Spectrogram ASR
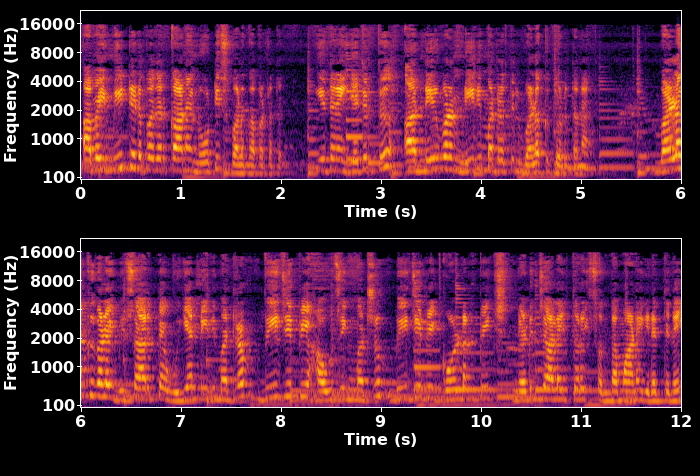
அவை மீட்டெடுப்பதற்கான நோட்டீஸ் வழங்கப்பட்டது. இதனை எதிர்த்து அந்நிறுவனம் நீதிமன்றத்தில் வழக்கு தொடுத்தன. வழக்குகளை விசாரித்த உயர்நீதிமன்றம் பிஜேபி ஹவுசிங் மற்றும் பிஜேபி கோல்டன் பீச் நெடுஞ்சாலைத்துறை சொந்தமான இடத்தினை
